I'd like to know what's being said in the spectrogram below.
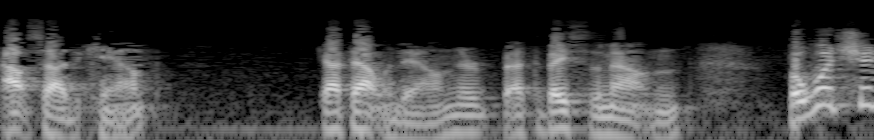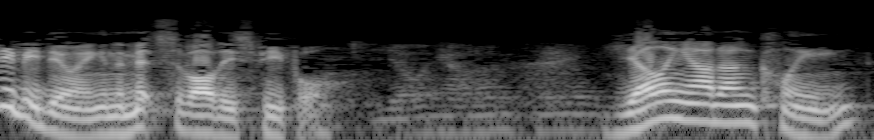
outside the camp. Got that one down. They're at the base of the mountain. But what should he be doing in the midst of all these people? Yelling out unclean. Yelling out unclean.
